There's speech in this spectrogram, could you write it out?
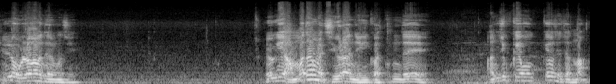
일로 올라가면 되는 거지 여기 앞마당을 지으라는 얘기 같은데 안 짓고 깨도, 깨도 되지 않나?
